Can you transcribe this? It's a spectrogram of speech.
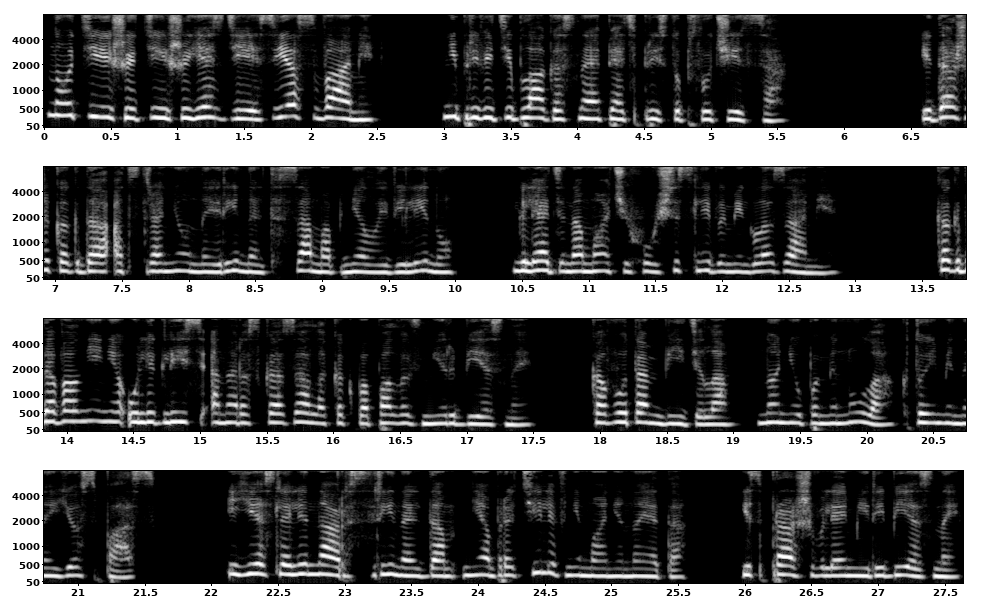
«Ну, тише, тише, я здесь, я с вами. Не приведи благостный опять приступ случиться». И даже когда отстраненный Ринальд сам обнял Эвелину, глядя на мачеху счастливыми глазами. Когда волнения улеглись, она рассказала, как попала в мир бездны, кого там видела, но не упомянула, кто именно ее спас. И если Ленар с Ринальдом не обратили внимания на это и спрашивали о мире бездны,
